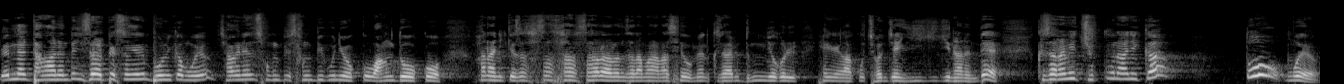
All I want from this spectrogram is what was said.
맨날 당하는데 이스라엘 백성에는 보니까 뭐예요? 자기네는 성비, 상비군이 없고 왕도 없고 하나님께서 사사사라는 사람을 하나 세우면 그 사람이 능력을 행해갖고 전쟁 이기긴 하는데 그 사람이 죽고 나니까 또 뭐예요?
